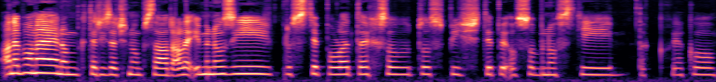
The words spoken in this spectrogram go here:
a nebo ne jenom, kteří začnou psát, ale i mnozí prostě po letech jsou to spíš typy osobností, tak jako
